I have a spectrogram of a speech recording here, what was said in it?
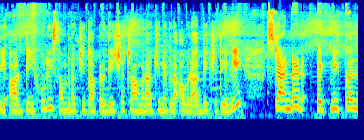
ಬಿಆರ್ಟಿ ಹುಲಿ ಸಂರಕ್ಷಿತ ಪ್ರದೇಶ ಚಾಮರಾಜನಗರ ಅವರ ಅಧ್ಯಕ್ಷತೆಯಲ್ಲಿ standard technical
